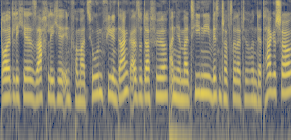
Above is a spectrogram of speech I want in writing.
deutliche, sachliche Informationen. Vielen Dank also dafür, Anja Martini, Wissenschaftsredakteurin der Tagesschau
